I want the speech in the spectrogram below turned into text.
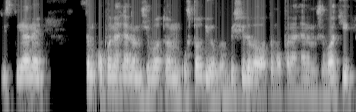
christiane, s tým uponáhľanom životom, už to vyšidovalo o tom uponáhľanom životi,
